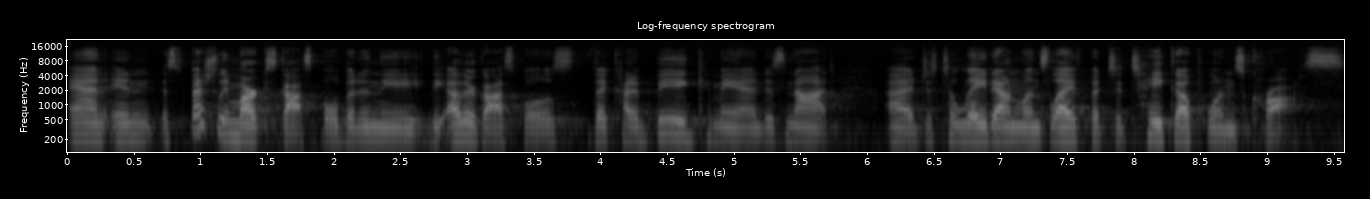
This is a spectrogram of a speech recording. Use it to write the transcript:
And in especially Mark's gospel, but in the, the other gospels, the kind of big command is not uh, just to lay down one's life, but to take up one's cross.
